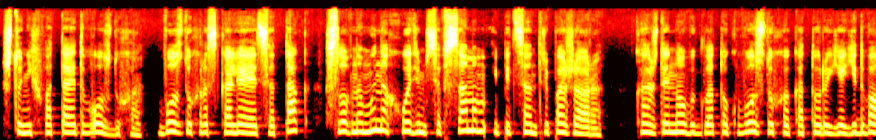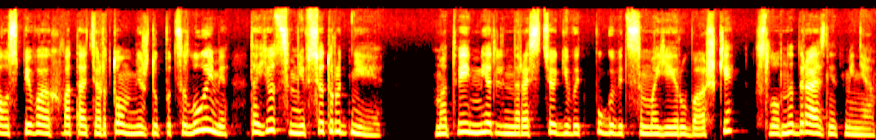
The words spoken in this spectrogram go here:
что не хватает воздуха. Воздух раскаляется так, словно мы находимся в самом эпицентре пожара. Каждый новый глоток воздуха, который я едва успеваю хватать ртом между поцелуями, дается мне все труднее. Матвей медленно расстегивает пуговицы моей рубашки, словно дразнит меня.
